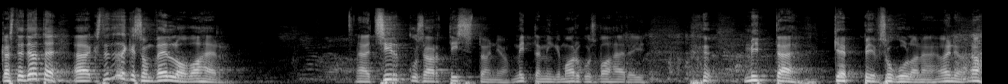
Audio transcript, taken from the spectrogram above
kas te teate, äh, kas te teate, kes on Vello Vaher? Äh, tsirkuseartist on ju, mitte mingi Margus Vaheri mitte keppiv sugulane, on ju, noh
